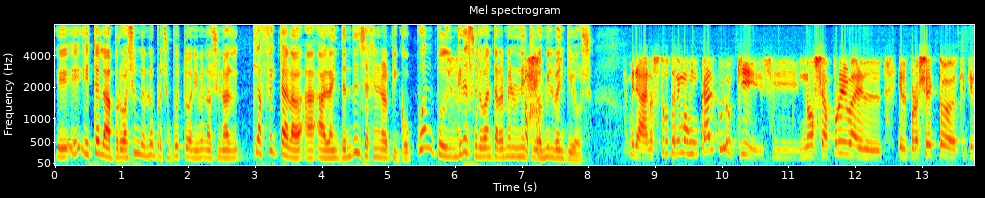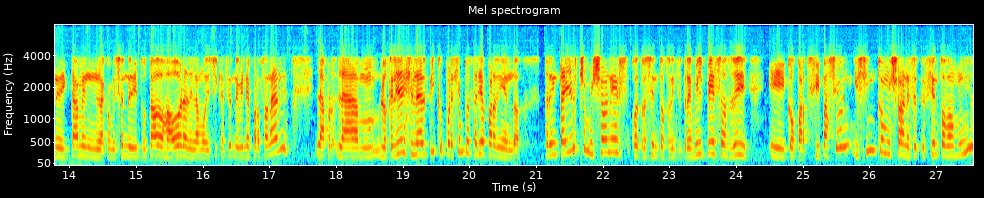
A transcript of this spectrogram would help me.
eh, esta es la aprobación del no presupuesto a nivel nacional. ¿Qué afecta a la, Intendencia General Pico? ¿Cuánto ingreso le va a entrar menos en este 2022? Mira, nosotros tenemos un cálculo que si no se aprueba el, el proyecto que tiene dictamen en la Comisión de Diputados ahora de la modificación de bienes personales, la, la localidad de General Pico, por ejemplo, estaría perdiendo 38 millones 433 mil pesos de eh, coparticipación y 5 millones 702 mil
